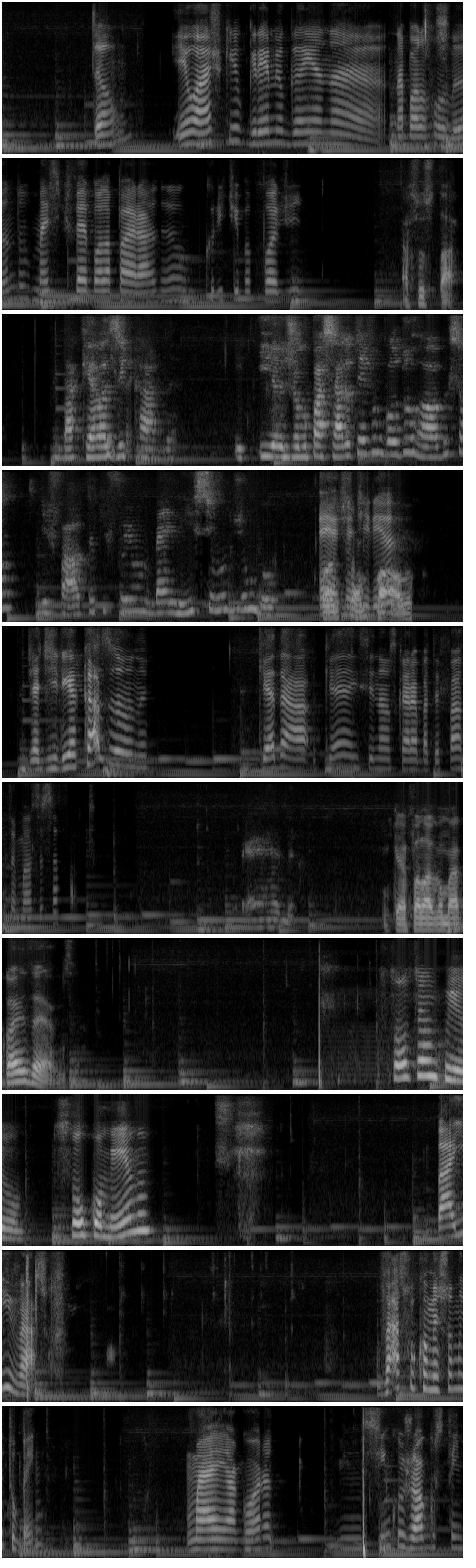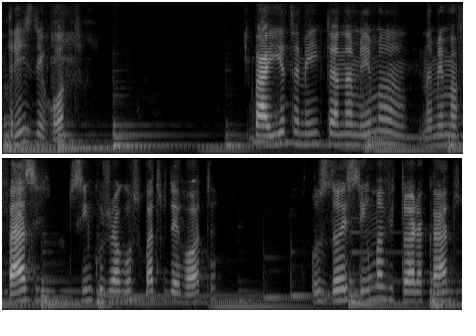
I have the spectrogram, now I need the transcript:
Então, eu acho que o Grêmio ganha na, na bola rolando, mas se tiver bola parada, o Curitiba pode. Assustar. Daquela zicada. E, e o jogo passado teve um gol do Robson de falta, que foi um belíssimo de um gol. É, já São diria, Paulo. já diria casão, né? Quer, dar, quer ensinar os caras a bater falta? Mostra essa falta. É, Quer falar alguma coisa, Enzo? Estou tranquilo. Estou comendo. Bahia e Vasco. Vasco começou muito bem, mas agora em cinco jogos tem três derrotas. Bahia também tá na mesma, na mesma fase, cinco jogos, quatro derrotas. Os dois têm uma vitória cada.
